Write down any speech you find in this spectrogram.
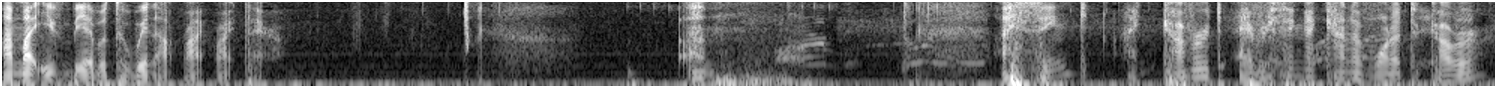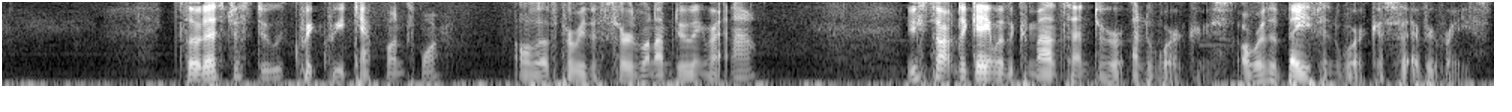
I might even be able to win outright right there. Um, I think I covered everything I kind of wanted to cover. So let's just do a quick recap once more. Although that's probably the third one I'm doing right now. You start the game with a command center and workers, or with a base and workers for every race.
